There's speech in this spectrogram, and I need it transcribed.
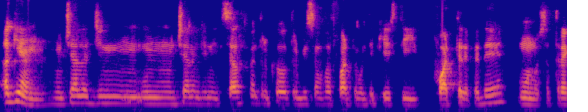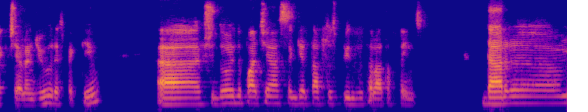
again, un challenge, in, un, un challenge in itself, pentru că trebuie să învăț foarte multe chestii foarte repede. Unul, să trec challenge-ul respectiv uh, și doi, după aceea să get up to speed with a lot of things. Dar uh,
